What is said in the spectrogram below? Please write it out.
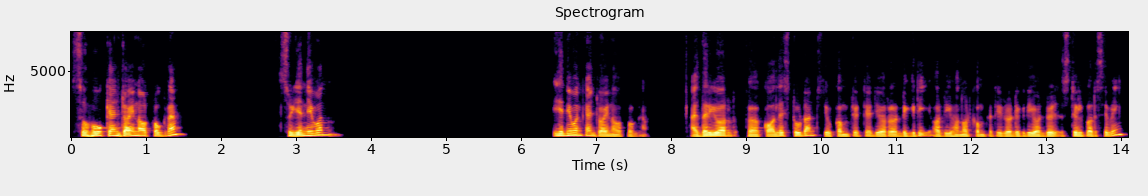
so who can join our program? So anyone, anyone can join our program. Either you are college students, you completed your degree, or you have not completed your degree, are still pursuing,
